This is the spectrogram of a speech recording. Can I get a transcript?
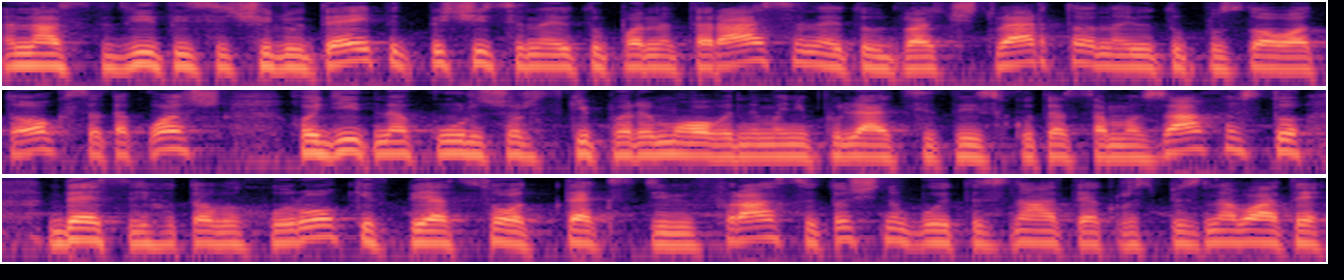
нас дві тисячі людей. Підпишіться на Ютуб пана Тараса, на Ютуб 24, на Ютуб Узлова Токс. А також ходіть на курс жорсткі перемовини, маніпуляції, тиску та самозахисту. 10 готових уроків, 500 текстів і фраз. Ви точно будете знати, як розпізнавати,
